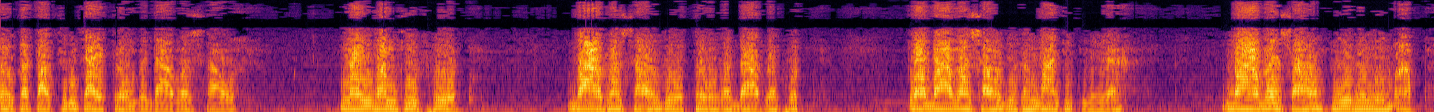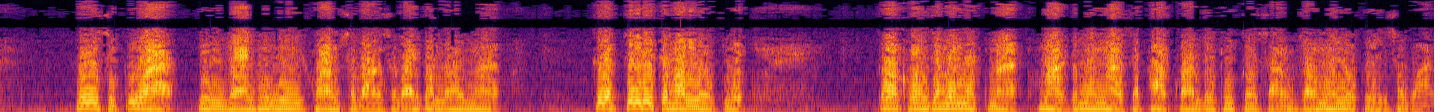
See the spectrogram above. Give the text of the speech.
ลูกก็ตัดสินใจตรงไปดาวพระเสาร์ในวันที่พูด ดาวพระเสาร์อยู่ตรงกับดาวพระพุธแต่ดาวพระเสาร์อยู่ทางด้านทิศเหนือ ดาวพระเสาร์อยู่ในมุมอับรู้สึกว่าดินแดนที่มีความสว่างสวัยก็น้อยมาก เกือบจะเรียกกันว่าโลกเน็ดก็คงจะไม่เน็ดมาก มากจะไม่มากสภาพความเป็นทุกข์ก็สังสองแม่โลกก็เห็นสว่าง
